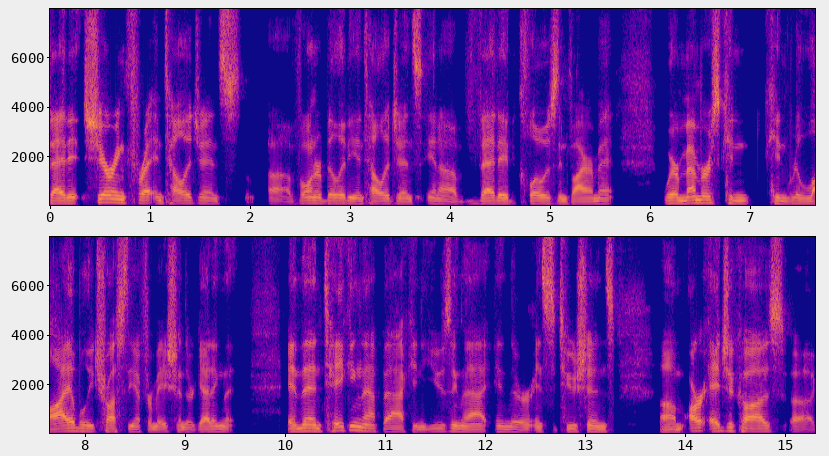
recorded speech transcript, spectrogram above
vetted sharing threat intelligence uh, vulnerability intelligence in a vetted closed environment where members can can reliably trust the information they're getting that and then taking that back and using that in their institutions. Um, our educause uh,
